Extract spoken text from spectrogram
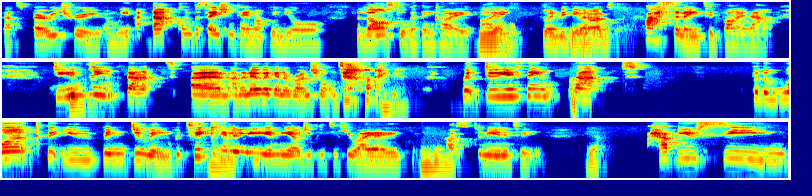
That's very true. And we that conversation came up in your the last talk. I think I, yeah. I joined with you, yeah. and I was fascinated by that. Do you think that? Um, and I know we're going to run short on time. But do you think that for the work that you've been doing, particularly yeah. in the LGBTQIA mm-hmm. plus community, yeah. have you seen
